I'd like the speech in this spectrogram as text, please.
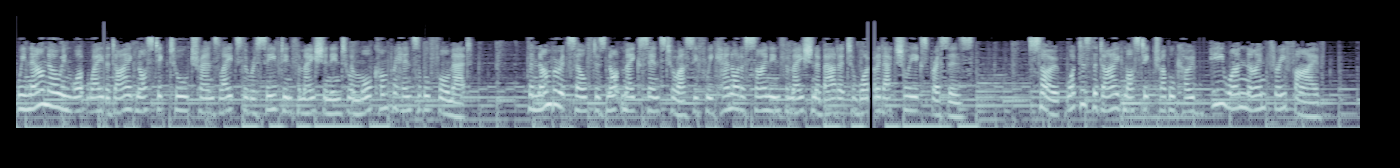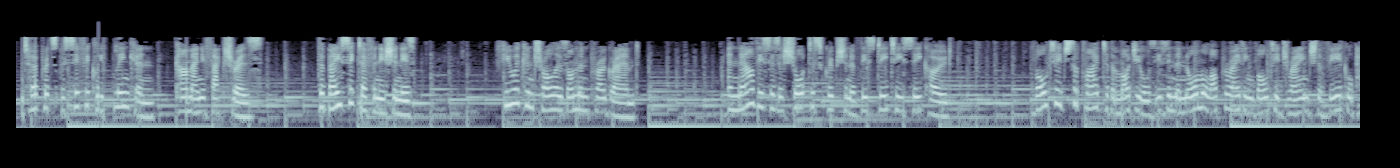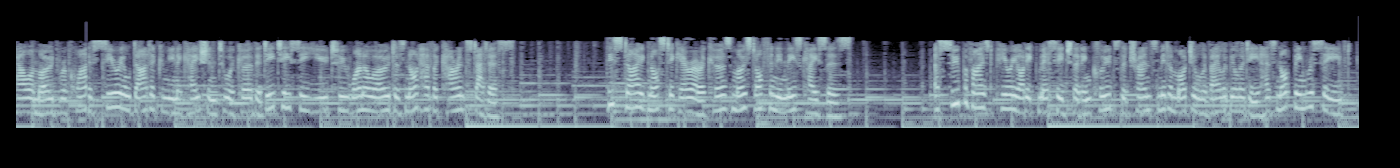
We now know in what way the diagnostic tool translates the received information into a more comprehensible format. The number itself does not make sense to us if we cannot assign information about it to what it actually expresses. So, what does the diagnostic trouble code P1935 interpret specifically Lincoln car manufacturers? The basic definition is fewer controllers on than programmed. And now this is a short description of this DTC code. Voltage supplied to the modules is in the normal operating voltage range The vehicle power mode requires serial data communication to occur The DTC U2100 does not have a current status. This diagnostic error occurs most often in these cases. A supervised periodic message that includes the transmitter module availability has not been received.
